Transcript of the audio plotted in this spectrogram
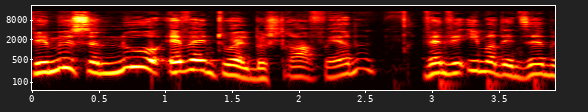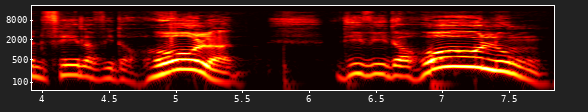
Wir müssen nur eventuell bestraft werden, wenn wir immer denselben Fehler wiederholen. Die Wiederholung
